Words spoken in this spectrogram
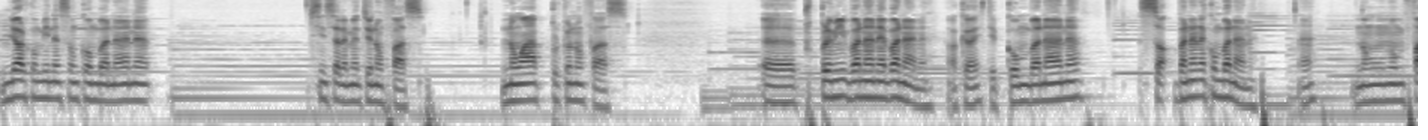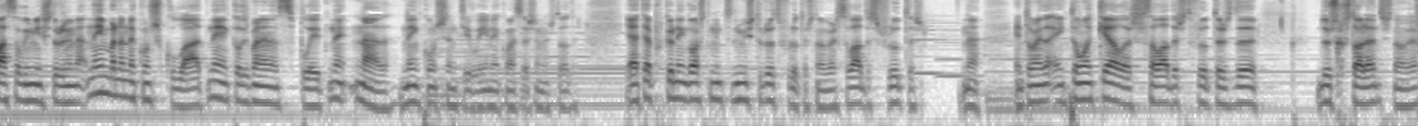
melhor combinação com banana. Sinceramente, eu não faço. Não há porque eu não faço. Uh, porque para mim, banana é banana, ok? Tipo, como banana, só banana com banana. Né? Não, não me faça ali misturar nada. Nem banana com chocolate, nem aqueles bananas split, nem nada. Nem com chantilly, nem com essas cenas todas. E até porque eu nem gosto muito de mistura de frutas. Estão a ver? Saladas de frutas. Não. Então, então aquelas saladas de frutas de, dos restaurantes, estão a ver?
